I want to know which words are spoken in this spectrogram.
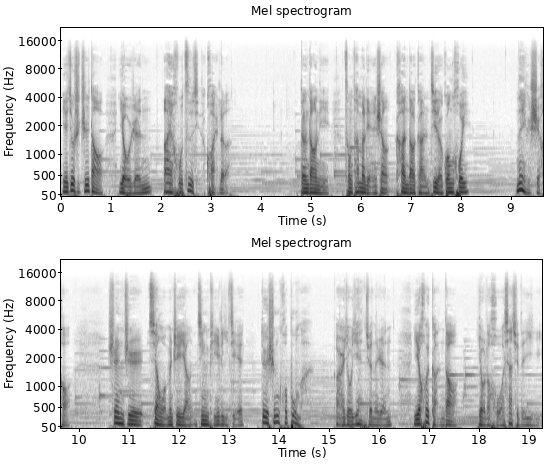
也就是知道有人爱护自己的快乐。等到你从他们脸上看到感激的光辉。”那个时候，甚至像我们这样精疲力竭、对生活不满而又厌倦的人，也会感到有了活下去的意义。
